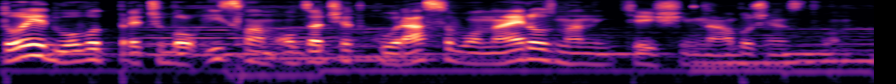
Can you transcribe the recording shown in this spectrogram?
To je dôvod, prečo bol islám od začiatku rasovo najrozmanitejším náboženstvom.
